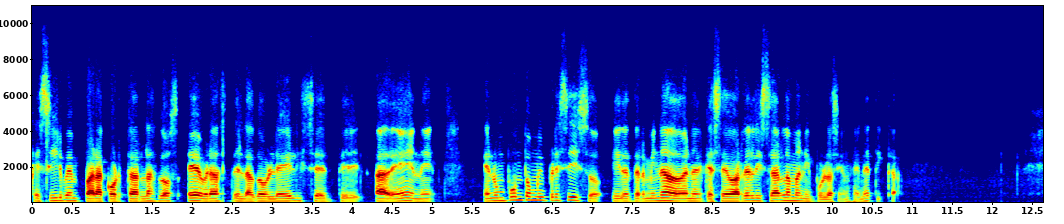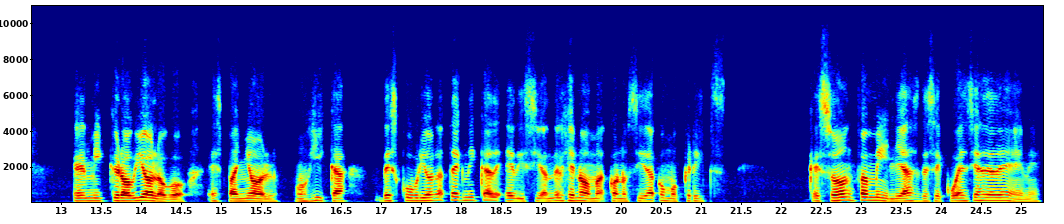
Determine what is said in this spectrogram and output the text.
que sirven para cortar las dos hebras de la doble hélice del ADN en un punto muy preciso y determinado en el que se va a realizar la manipulación genética. El microbiólogo español Mojica descubrió la técnica de edición del genoma conocida como CRISPR, que son familias de secuencias de ADN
